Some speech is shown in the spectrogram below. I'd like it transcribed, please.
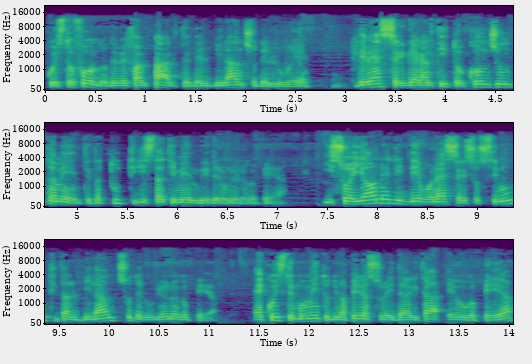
Questo fondo deve far parte del bilancio dell'UE, deve essere garantito congiuntamente da tutti gli Stati membri dell'Unione Europea. I suoi oneri devono essere sostenuti dal bilancio dell'Unione Europea. È questo il momento di una piena solidarietà europea.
